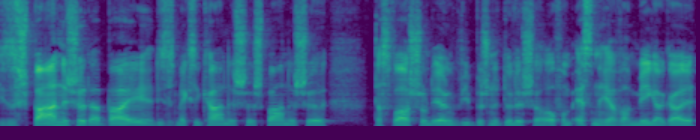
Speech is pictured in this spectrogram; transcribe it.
dieses Spanische dabei, dieses Mexikanische, Spanische, das war schon irgendwie ein bisschen idyllischer. Auch vom Essen her war mega geil.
